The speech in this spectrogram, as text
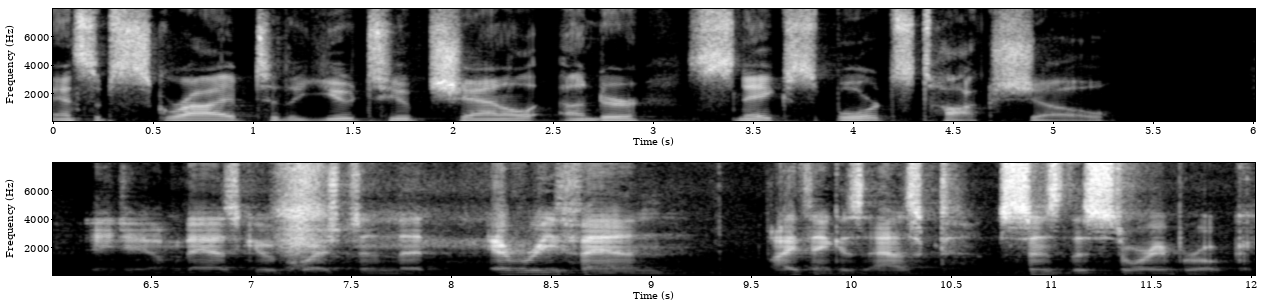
and subscribe to the YouTube channel under Snake Sports Talk Show. AJ, I'm going to ask you a question that every fan, I think, has asked since this story broke.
